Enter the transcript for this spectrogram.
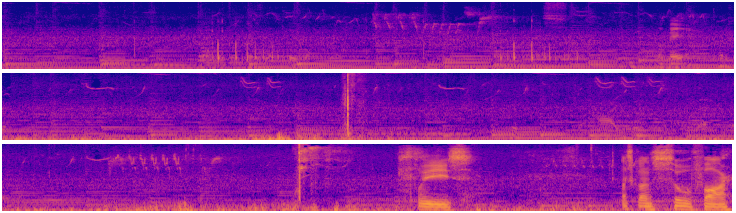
good. Okay. Please. That's gone so far.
